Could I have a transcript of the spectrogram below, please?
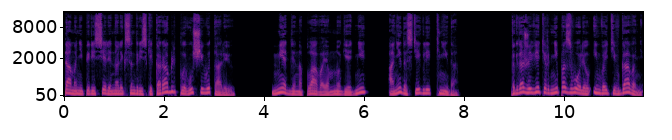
Там они пересели на Александрийский корабль, плывущий в Италию. Медленно плавая многие дни, они достигли Книда. Когда же ветер не позволил им войти в гавань,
